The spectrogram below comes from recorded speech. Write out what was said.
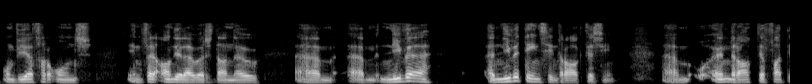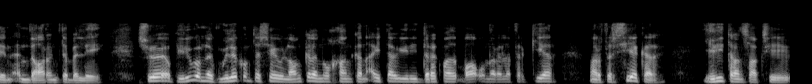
om weer vir ons en vir aandeelhouers dan nou ehm um, ehm um, nuwe 'n nuwe Tencent raak te sien. Ehm um, in raak te vat en in daarin te belê. So op hierdie oomblik moeilik om te sê hoe lank hulle nog gaan kan uithou hierdie druk waaronder hulle verkeer, maar verseker hierdie transaksie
